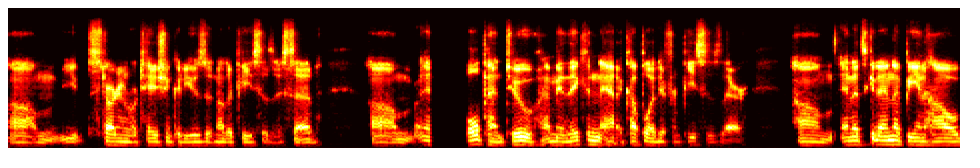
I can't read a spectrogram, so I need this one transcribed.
Um, you, starting rotation could use another piece, as I said. Um, and bullpen too. I mean, they can add a couple of different pieces there. Um, and it's going to end up being how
